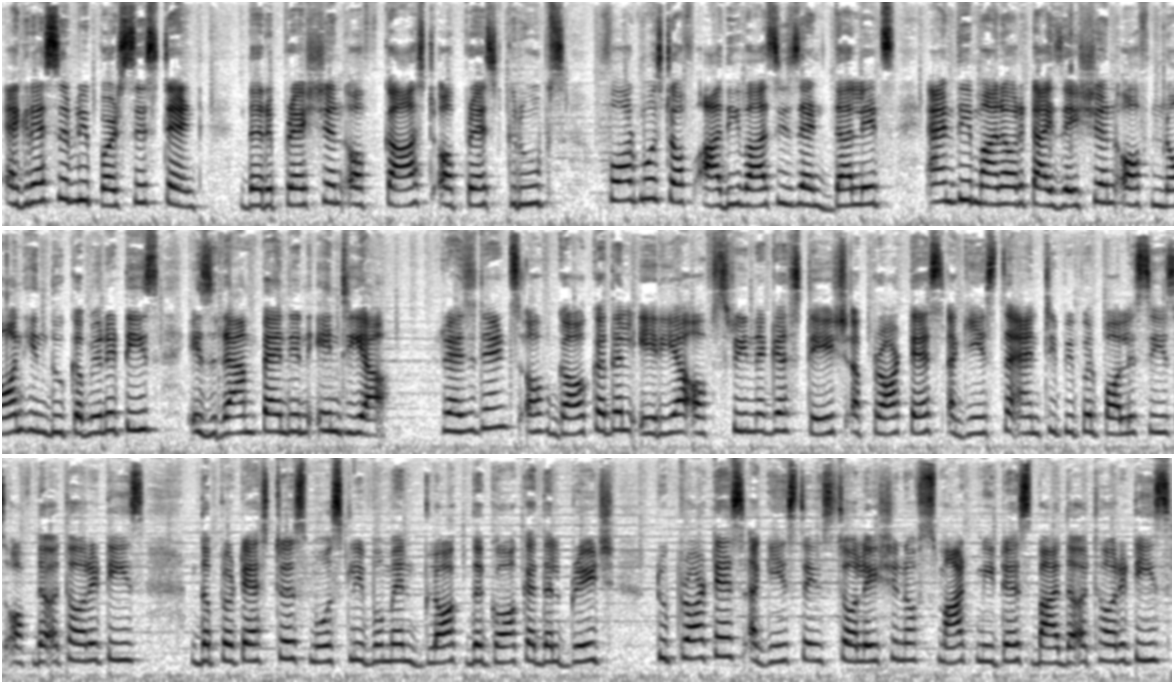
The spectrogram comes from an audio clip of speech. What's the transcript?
aggressively persistent. The repression of caste-oppressed groups, foremost of Adivasis and Dalits, and the minoritization of non-Hindu communities is rampant in India. Residents of Gaokadal area of Srinagar staged a protest against the anti-people policies of the authorities. The protesters, mostly women, blocked the Gaokadal bridge to protest against the installation of smart meters by the authorities.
